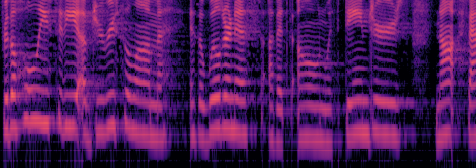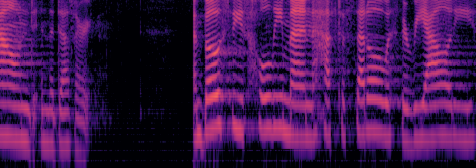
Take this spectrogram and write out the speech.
For the holy city of Jerusalem is a wilderness of its own with dangers not found in the desert. And both these holy men have to settle with the reality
